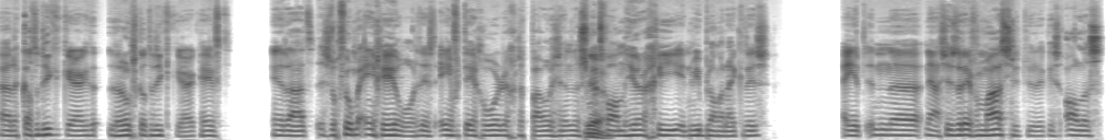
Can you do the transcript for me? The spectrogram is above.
eh, de katholieke kerk, de Rooms-Katholieke kerk, heeft inderdaad, is nog veel meer één geheel. Het heeft één vertegenwoordiger, de paus, en een soort Ja. van hiërarchie in wie belangrijker is. En je hebt een, eh, nou ja, sinds de reformatie natuurlijk, is alles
